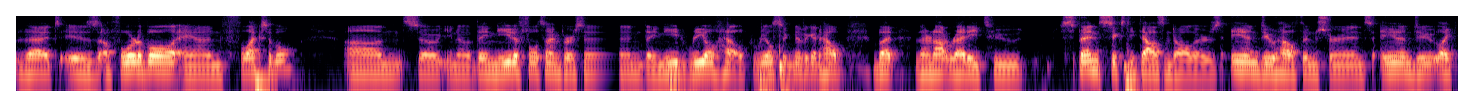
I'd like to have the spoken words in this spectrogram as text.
that is affordable and flexible. Um, so, you know, they need a full time person, they need real help, real significant help, but they're not ready to spend $60,000 and do health insurance and do like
